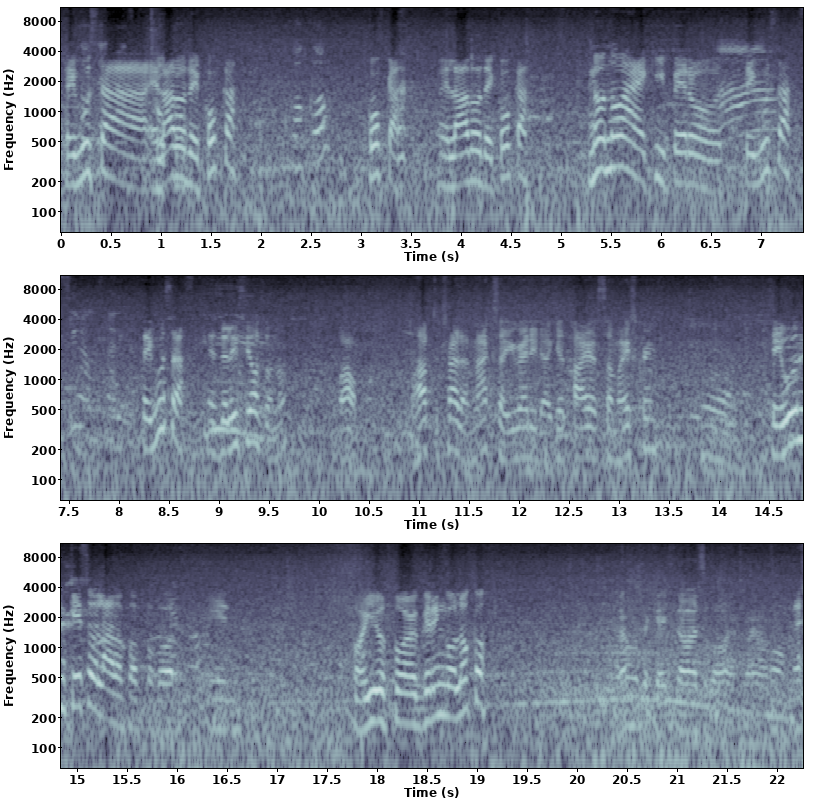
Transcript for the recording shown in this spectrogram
y ¿Te gusta helado de coca? coco. Coca, helado de coca. No, no hay aquí, pero ¿te Ah, gusta? Sí me gustaría. ¿Te gusta? Es delicioso, ¿no? Wow. We'll have to try that. Max, are you ready to get high on some ice cream? Sí, un queso helado, por favor. For you, for gringo loco? I don't want the cake. No, that's a lot. Wow. Oh man,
